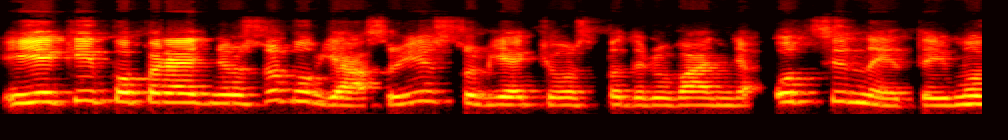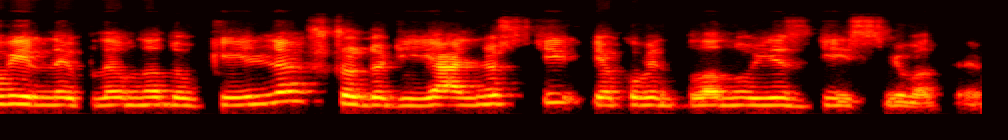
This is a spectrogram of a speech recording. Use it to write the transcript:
і який попередньо зобов'язує суб'єктів господарювання оцінити ймовірний вплив на довкілля щодо діяльності, яку він планує здійснювати.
